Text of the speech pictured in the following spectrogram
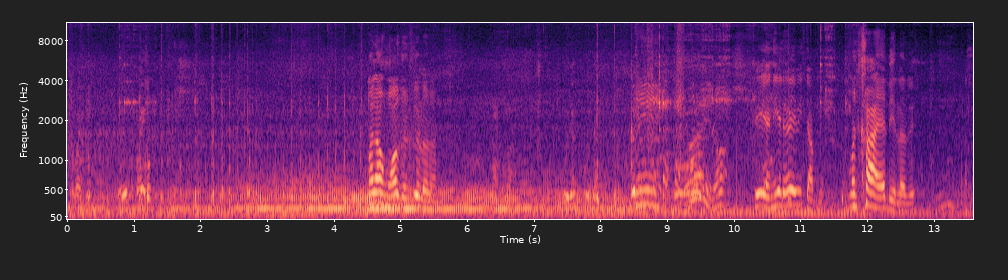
เข้าไปเออเข้าหัวขึ้นขึ้นแล้วนะกูยังกูยังนี่โอ้ยเนาะพี่อันนี้เลยพี่จับ มันค่ายอดีตแล้วดิ มันท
